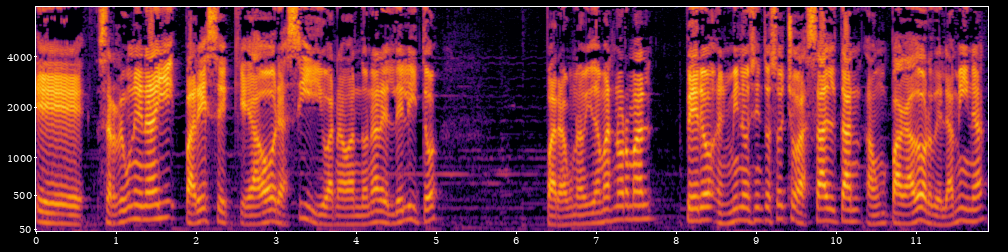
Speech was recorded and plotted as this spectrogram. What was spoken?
Eh, se reúnen ahí, parece que ahora sí iban a abandonar el delito para una vida más normal, pero en 1908 asaltan a un pagador de la mina,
